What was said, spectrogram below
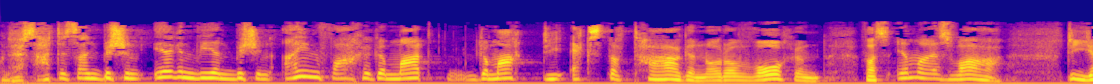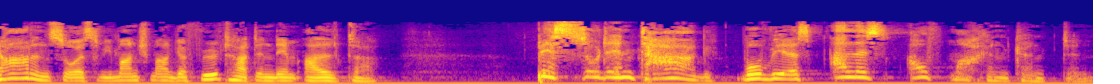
Und das hat es ein bisschen irgendwie ein bisschen einfacher gemacht, gemacht, die extra Tagen oder Wochen, was immer es war, die Jahren so es wie manchmal gefühlt hat in dem Alter. Bis zu den Tag, wo wir es alles aufmachen könnten.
